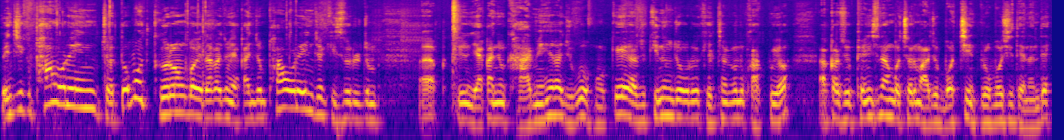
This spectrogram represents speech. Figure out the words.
왠지 그 파워레인저 또봇 그런 거에다가 좀 약간 좀 파워레인저 기술을 좀 아, 좀 약간 좀 가미해가지고 어, 꽤 아주 기능적으로 괜찮은 것 같고요. 아까 저 변신한 것처럼 아주 멋진 로봇이 되는데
